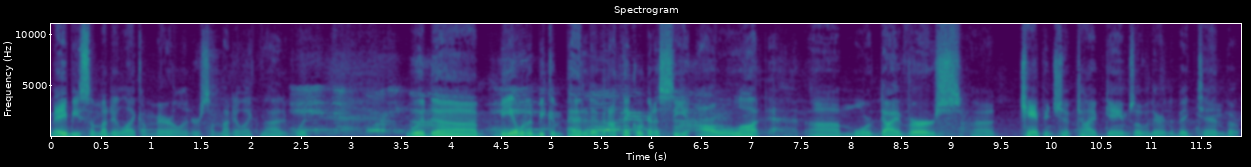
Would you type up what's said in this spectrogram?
maybe somebody like a Maryland or somebody like that would would uh, be able to be competitive. And I think we're going to see a lot uh, more diverse uh, championship type games over there in the Big Ten. But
